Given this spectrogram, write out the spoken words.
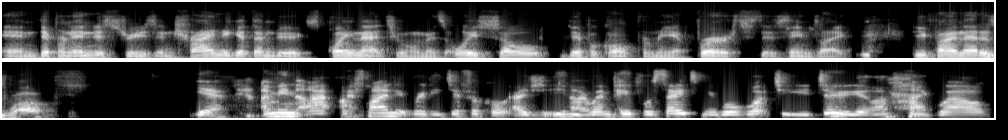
in different industries and trying to get them to explain that to them it's always so difficult for me at first it seems like. Do you find that as mm. well? Yeah i mean I, I find it really difficult as you know when people say to me well what do you do? And i'm like well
